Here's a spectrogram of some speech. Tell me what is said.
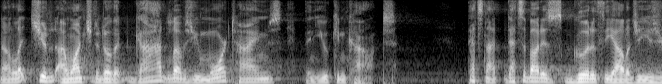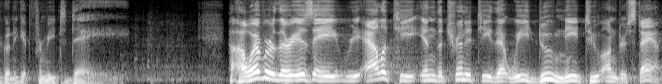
Now let you I want you to know that God loves you more times than you can count. That's not that's about as good a theology as you're going to get from me today. However, there is a reality in the Trinity that we do need to understand.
